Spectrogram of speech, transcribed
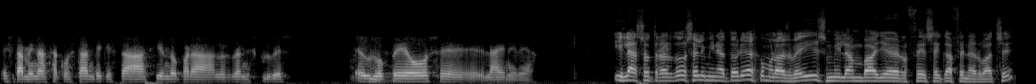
esta amenaza constante que está haciendo para los grandes clubes europeos eh, la NBA. ¿Y las otras dos eliminatorias, como las veis, Milan Bayer, CSK Fenerbahce?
